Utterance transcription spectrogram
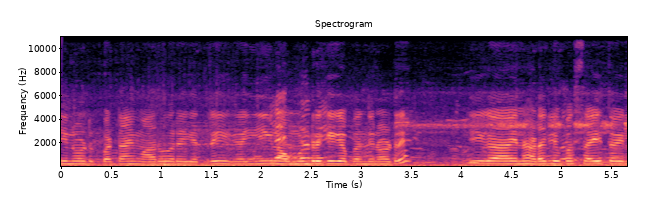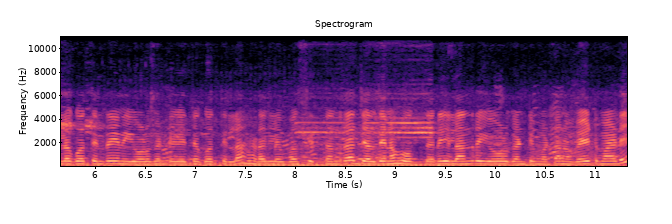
ಈಗ ನೋಡ್ರಪ್ಪ ಟೈಮ್ ಆರೂವರೆಗೆ ಐತ್ರಿ. ಈಗ ಈಗ ನಾವು ಮುಂಡ್ರಿಗಿಗೆ ಬಂದಿ ನೋಡ್ರಿ. ಈಗ ಏನು ಹಡಗ್ಲಿ ಬಸ್ ಐತೋ ಇಲ್ಲ ಗೊತ್ತಿಲ್ಲ ರೀ ಏನು ಏಳು ಗಂಟೆಗೆ ಐತೋ ಗೊತ್ತಿಲ್ಲ. ಹಡಗ್ಲಿ ಬಸ್ ಇತ್ತಂದ್ರೆ ಜಲ್ದಿನ ಹೋಗ್ತಾರೆ ಇಲ್ಲಾಂದ್ರೆ ಏಳು ಗಂಟೆ ಮಟ್ಟ ನಾವು ವೆಯ್ಟ್ ಮಾಡಿ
